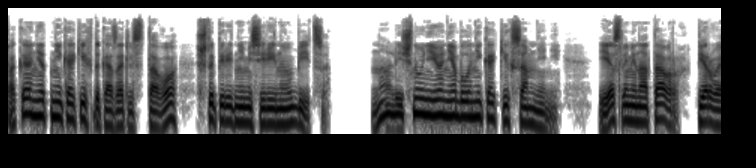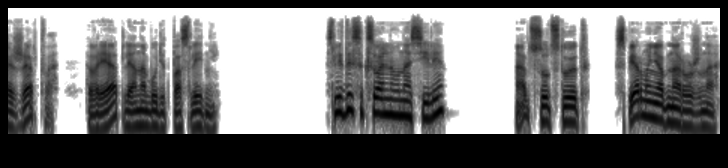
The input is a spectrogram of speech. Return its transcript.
Пока нет никаких доказательств того, что перед ними серийный убийца. Но лично у нее не было никаких сомнений. Если Минотавр — первая жертва, вряд ли она будет последней. «Следы сексуального насилия?» Отсутствуют. Сперма не обнаружена.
